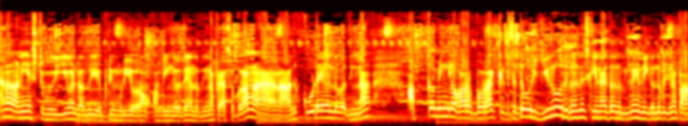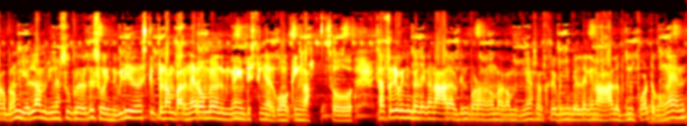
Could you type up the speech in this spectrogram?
ஆனால் மணி கெஸ்ட் ஈவெண்ட் வந்து எப்படி முடிய வரும் அப்படிங்கிறதே வந்து பார்த்திங்கன்னா பேச போகிறோம் அது கூட வந்து பார்த்திங்கன்னா அப்கமிங்கில் வரப்போகிற கிட்டத்தட்ட ஒரு இருபது கன்று ஆகிட்டு வந்து பார்த்திங்கன்னா இன்றைக்கி வந்து பார்த்திங்கன்னா பார்க்க போகிறோம் எல்லாம் பார்த்திங்கன்னா சூப்பராக இருக்குது ஸோ இந்த வீடியோவை ஸ்கிப் பண்ணாமல் பாருங்கள் ரொம்ப வந்து பார்த்திங்கன்னா இன்ட்ரெஸ்டிங்காக இருக்கும். ஓகேங்களா ஸோ சப்ஸ்கிரைப் பண்ணி பெல்லைக்கான ஆள் அப்படின்னு போடாதவங்க மறக்காம பார்த்திங்கன்னா சப்ஸ்கிரைப் பண்ணி பெல்லைக்கான ஆள் அப்படின்னு போட்டுக்கோங்க. அண்ட்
